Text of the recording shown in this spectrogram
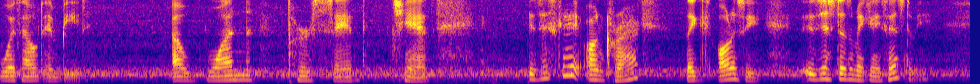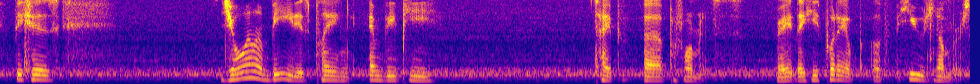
without Embiid. A 1% chance. Is this guy on crack? Like, honestly, it just doesn't make any sense to me. Because Joel Embiid is playing MVP type uh, performances, right? Like, he's putting up, up huge numbers.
